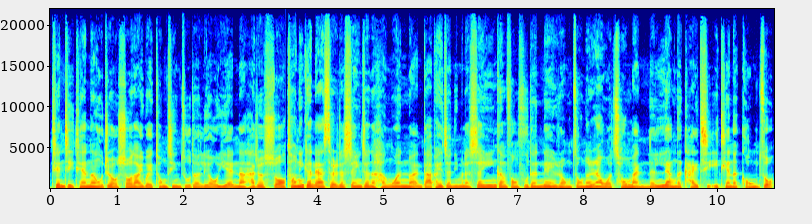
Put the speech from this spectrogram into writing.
前几天呢，我就有收到一位通勤族的留言，那他就说，Tony 跟 Ester 的声音真的很温暖，搭配着你们的声音跟丰富的内容，总能让我充满能量的开启一天的工作。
